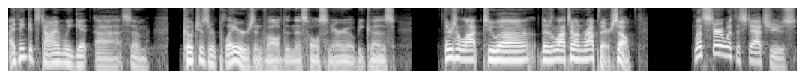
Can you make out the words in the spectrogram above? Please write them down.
I think it's time we get uh, some coaches or players involved in this whole scenario because there's a lot to uh, there's a lot to unwrap there. So let's start with the statues.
